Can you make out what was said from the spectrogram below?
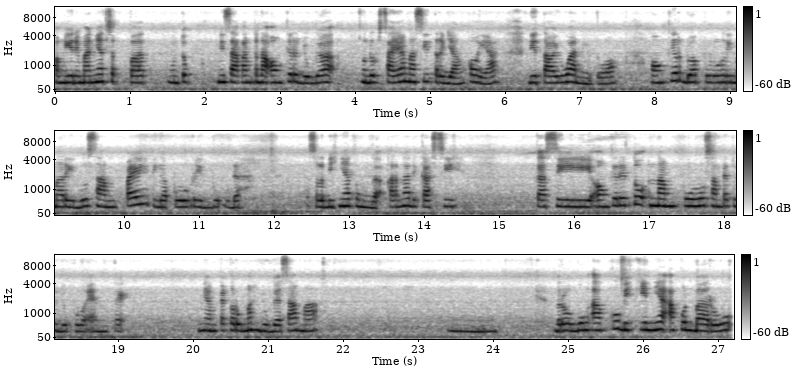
Pengirimannya cepet. Untuk misalkan kena ongkir juga menurut saya masih terjangkau ya di Taiwan gitu loh. Ongkir 25.000 sampai 30.000 udah selebihnya tuh enggak. Karena dikasih kasih ongkir itu 60 sampai 70 NT nyampe ke rumah juga sama. Hmm. berhubung aku bikinnya akun baru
